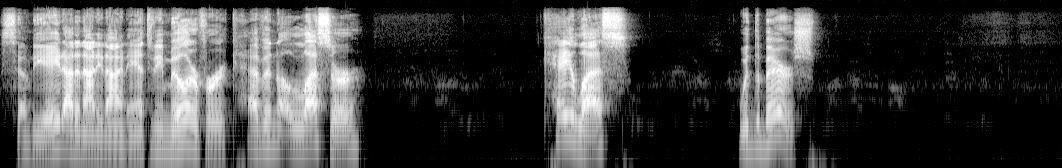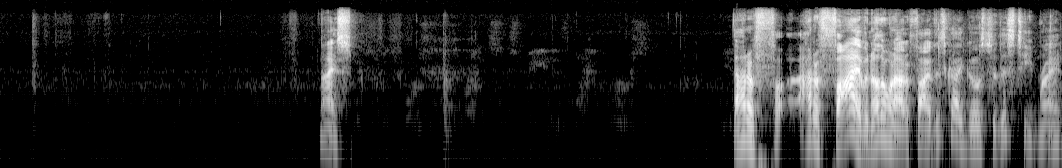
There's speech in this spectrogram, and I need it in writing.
78 out of 99. Anthony Miller for Kevin Lesser. K Less with the Bears. Nice. Out of out of five, another one out of five. This guy goes to this team, right?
